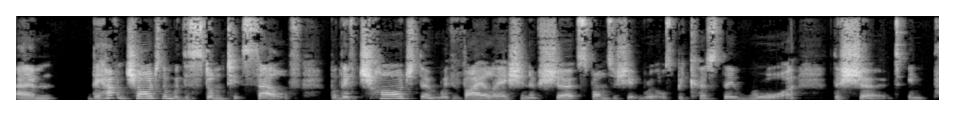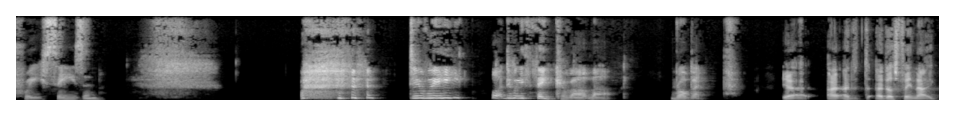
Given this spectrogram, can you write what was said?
Um, they haven't charged them with the stunt itself, but they've charged them with violation of shirt sponsorship rules because they wore the shirt in pre-season. do we? What do we think about that, Robert? Yeah, I, I, just think that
